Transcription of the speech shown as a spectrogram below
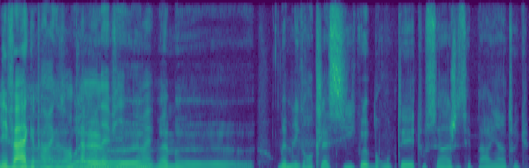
Les vagues, par exemple, à mon avis. ouais. Même, même les grands classiques, Bronté, tout ça, je sais pas, il y a un truc.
